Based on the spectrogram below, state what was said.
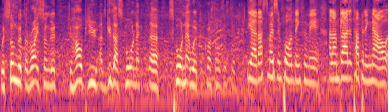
with Sangat, the right Sangat, to help you and to give that sport, ne- uh, sport network across the whole system. Yeah, that's the most important thing for me. And I'm glad it's happening now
